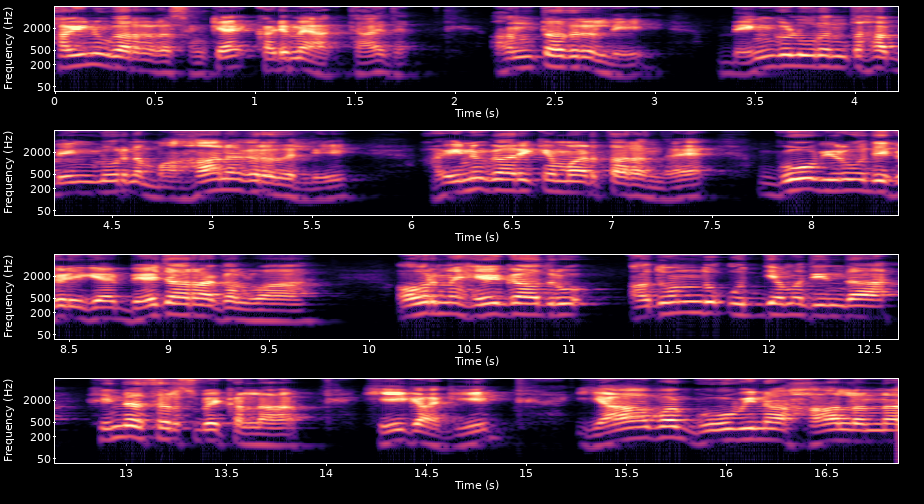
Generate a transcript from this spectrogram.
ಹೈನುಗಾರರ ಸಂಖ್ಯೆ ಕಡಿಮೆ ಆಗ್ತಾ ಇದೆ. ಅಂಥದ್ರಲ್ಲಿ ಬೆಂಗಳೂರಂತಹ ಬೆಂಗಳೂರಿನ ಮಹಾನಗರದಲ್ಲಿ ಹೈನುಗಾರಿಕೆ ಮಾಡ್ತಾರಂದರೆ ಗೋ ವಿರೋಧಿಗಳಿಗೆ ಬೇಜಾರಾಗಲ್ವಾ? ಅವ್ರನ್ನ ಹೇಗಾದರೂ ಅದೊಂದು ಉದ್ಯಮದಿಂದ ಹಿಂದೆ ಸರಿಸ್ಬೇಕಲ್ಲ? ಹೀಗಾಗಿ ಯಾವ ಗೋವಿನ ಹಾಲನ್ನು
